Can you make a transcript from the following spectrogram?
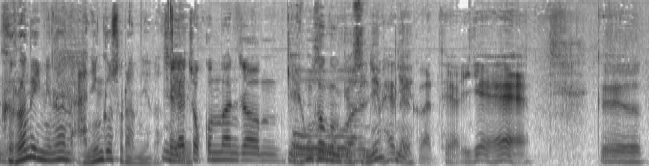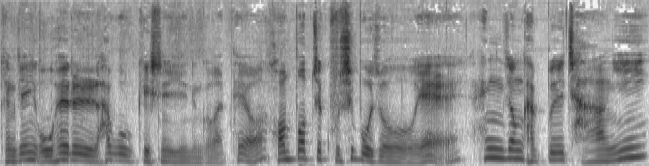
그런 의미는 아닌 것으로 합니다. 제가 조금만 좀 예, 홍성근 교수님. 좀 해야 될 예. 것 같아요. 이게 그 굉장히 오해를 하고 계시는 것 같아요. 헌법 제 95조에 행정각부의 장이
